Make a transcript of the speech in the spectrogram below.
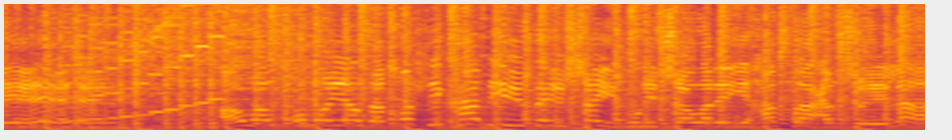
که اول خمو یاو دا خوشی قبی زی شیدونی شوار ای حفا عرشلا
